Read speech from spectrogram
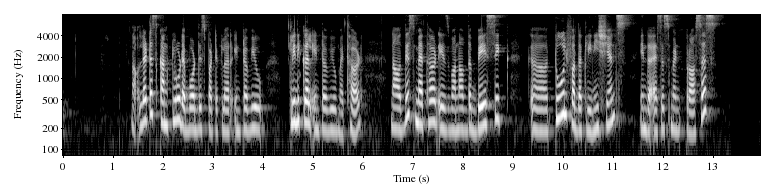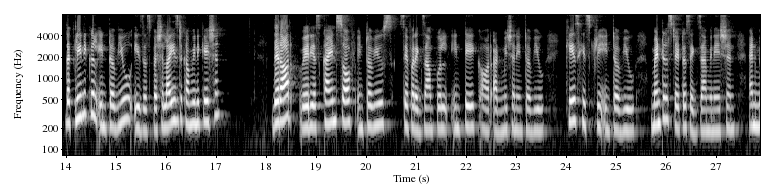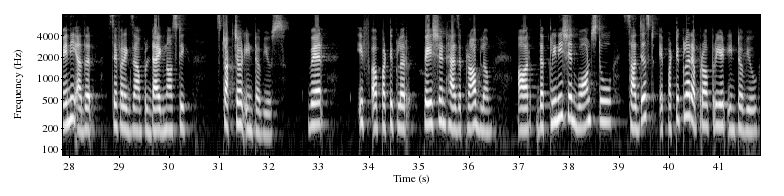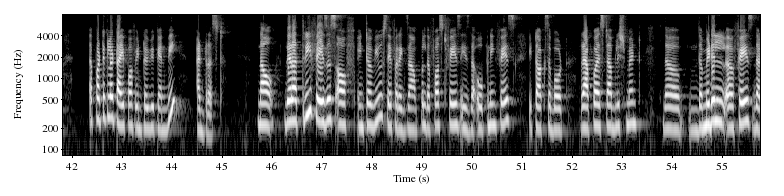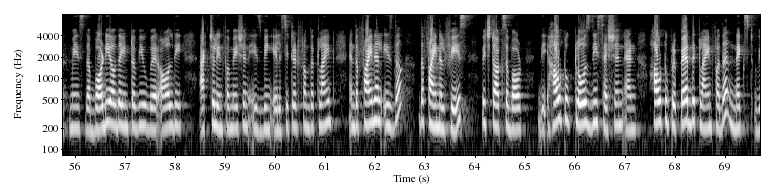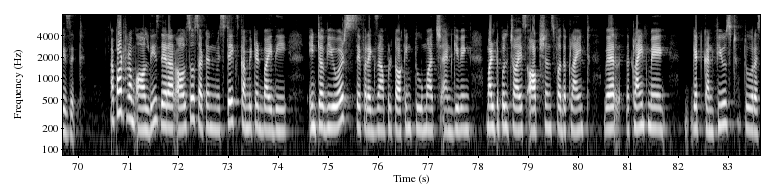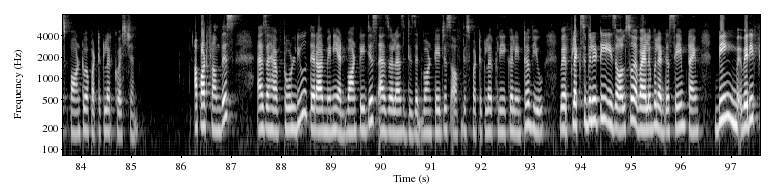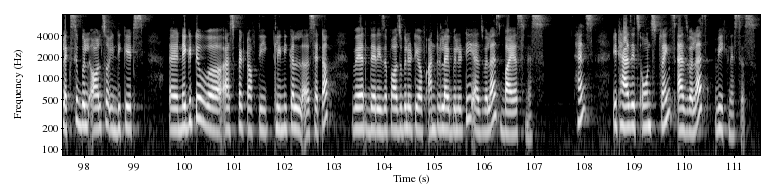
Now, let us conclude about this particular interview clinical interview method. Now, this method is one of the basic uh, tool for the clinicians in the assessment process. The clinical interview is a specialized communication. There are various kinds of interviews say for example, intake or admission interview, case history interview, mental status examination and many other say for example, diagnostic structured interviews where if a particular patient has a problem or the clinician wants to suggest a particular appropriate interview, a particular type of interview can be addressed. Now, there are three phases of interview say for example, the first phase is the opening phase, it talks about rapport establishment, the, the middle uh, phase that means the body of the interview where all the actual information is being elicited from the client and the final is the, the final phase which talks about the how to close the session and how to prepare the client for the next visit. Apart from all these, there are also certain mistakes committed by the interviewers, say for example, talking too much and giving multiple choice options for the client, where the client may get confused to respond to a particular question. Apart from this, as I have told you, there are many advantages as well as disadvantages of this particular clinical interview, where flexibility is also available at the same time. Being very flexible also indicates negative uh, aspect of the clinical uh, setup, where there is a possibility of unreliability as well as biasness. Hence, it has its own strengths as well as weaknesses.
